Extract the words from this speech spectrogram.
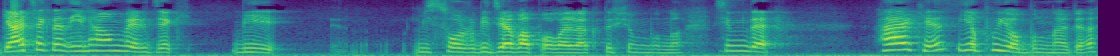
gerçekten ilham verecek bir bir soru bir cevap olarak düşün bunu. Şimdi Herkes yapıyor bunları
